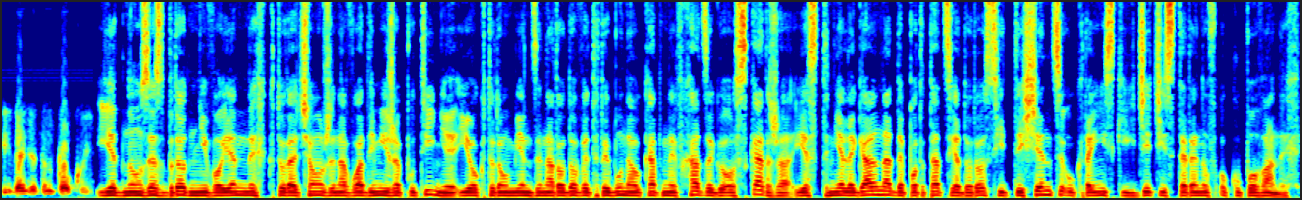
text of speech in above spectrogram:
i będzie ten pokój. Jedną ze zbrodni wojennych, która ciąży na Władimirze Putinie i o którą Międzynarodowy Trybunał Karny w Hadze go oskarża, jest nielegalna deportacja do Rosji tysięcy ukraińskich dzieci z terenów okupowanych.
